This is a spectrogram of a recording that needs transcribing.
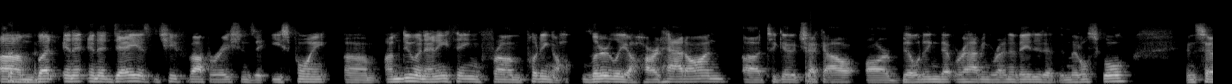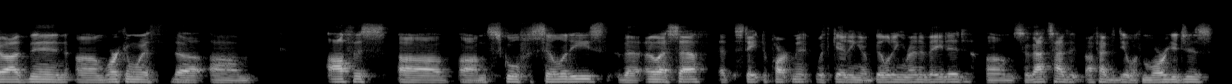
Um, but in a, in a day as the chief of operations at East Point, um, I'm doing anything from putting a literally a hard hat on uh, to go check out our building that we're having renovated at the middle school. And so I've been um, working with the um, Office of um, School Facilities, the OSF at the State Department, with getting a building renovated. Um, so that's had to, I've had to deal with mortgages,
